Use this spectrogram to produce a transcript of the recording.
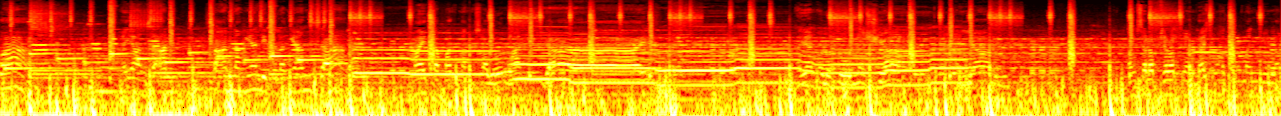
pa. Saan, lang yan? Dito lang yan sa may tapat ng salon natin. Ayan, uluto na siya. Ayan. Ang sarap-sarap niya, guys. Kung matikman nyo lang,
